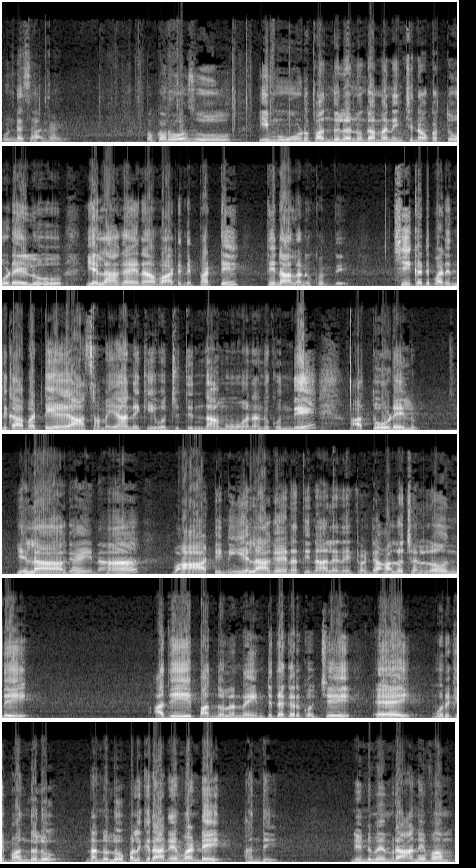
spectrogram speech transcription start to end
ఉండసాగాయి. ఒకరోజు ఈ మూడు పందులను గమనించిన ఒక తోడేలు ఎలాగైనా వాటిని పట్టి తినాలనుకుంది. చీకటి పడింది కాబట్టి ఆ సమయానికి వచ్చి తిందాము అని అనుకుంది ఆ తోడేలు. ఎలాగైనా వాటిని ఎలాగైనా తినాలనేటువంటి ఆలోచనలో ఉంది. అది పందులున్న ఇంటి దగ్గరకు వచ్చి ఏయ్ మురికి పందులు నన్ను లోపలికి రానివ్వండి అంది. నిన్ను మేము రానివ్వం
